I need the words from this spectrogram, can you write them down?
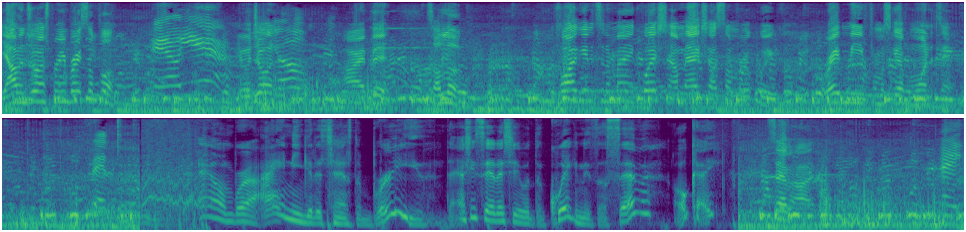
y'all enjoying spring break so far? Hell yeah. You enjoying it? All right, bet. So look, before I get into the main question, I'm gonna ask y'all something real quick. Rate me from a scale from one to ten. Seven. Damn, bro, I ain't even get a chance to breathe. Damn, she said that shit with the quickness. A seven? Okay. Seven. All right. Eight.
